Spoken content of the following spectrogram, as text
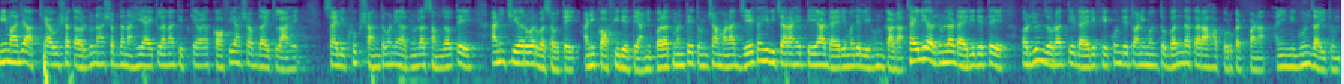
मी माझ्या अख्ख्या आयुष्यात अर्जुन हा शब्द नाही ऐकला ना तितक्या वेळा कॉफी हा शब्द ऐकला आहे. सायली खूप शांतपणे अर्जुनला समजावते आणि चेअरवर बसवते आणि कॉफी देते आणि परत म्हणते तुमच्या मनात जे काही विचार आहेत ते या डायरीमध्ये लिहून काढा. सायली अर्जुनला डायरी देते. अर्जुन जोरात ती डायरी फेकून देतो आणि म्हणतो बंद करा हा पोरकटपणा. आणि निघून जा इथून.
